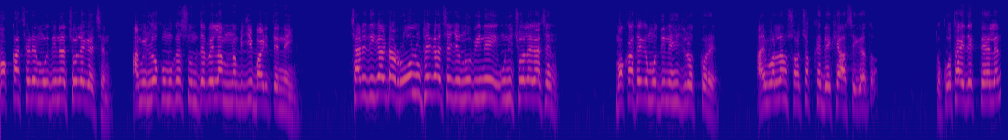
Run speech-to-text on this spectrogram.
মক্কা ছেড়ে মদিনা চলে গেছেন, আমি লোক মুখে শুনতে পেলাম নবীজি বাড়িতে নেই। চারিদিকে একটা রোল উঠে গেছে যে নবী নেই, উনি চলে গেছেন মক্কা থেকে মদিনে হিজরত করে। আমি বললাম সচক্ষে দেখে আসি গেত তো কোথায় দেখতে এলেন?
